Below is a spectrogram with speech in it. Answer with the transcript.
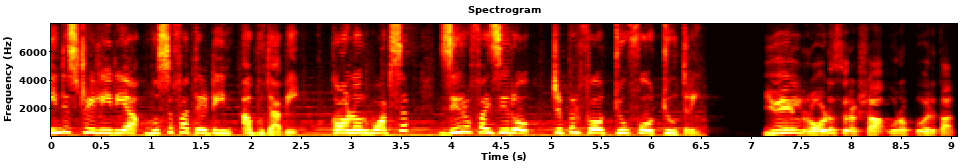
Industrial Area, Musafa 13, Abu Dhabi. Call or WhatsApp 050 444 2423. U എയിൽ റോഡ് സുരക്ഷ ഉറപ്പുവരുത്താൻ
